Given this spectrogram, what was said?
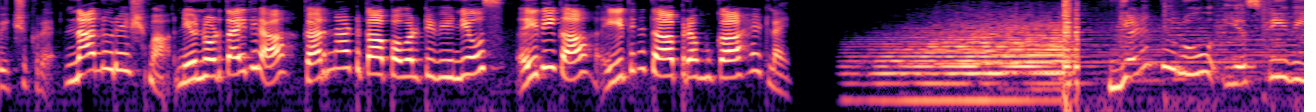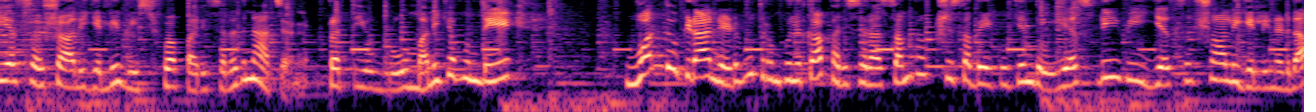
ವೀಕ್ಷಕರೇ, ನಾನು ರೇಷ್ಮಾ. ನೀವು ನೋಡ್ತಾ ಇದ್ದೀರಾ ಕರ್ನಾಟಕ ಪವರ್ ಟಿವಿ ನ್ಯೂಸ್ ಇದೀಗ ಈ ದಿನದ ಪ್ರಮುಖ ಹೆಡ್ಲೈನ್ ಗೆಳತೂರು ಎಸ್ಟಿವಿಎಸ್ ಶಾಲೆಯಲ್ಲಿ ವಿಶ್ವ ಪರಿಸರ ದಿನಾಚರಣೆ. ಪ್ರತಿಯೊಬ್ಬರು ಮನೆಯ ಮುಂದೆ ಒಂದು ಗಿಡ ನೆಡುವುದರ ಮೂಲಕ ಪರಿಸರ ಸಂರಕ್ಷಿಸಬೇಕು ಎಂದು ಎಸ್ಡಿವಿಎಸ್ ಶಾಲೆಯಲ್ಲಿ ನಡೆದ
